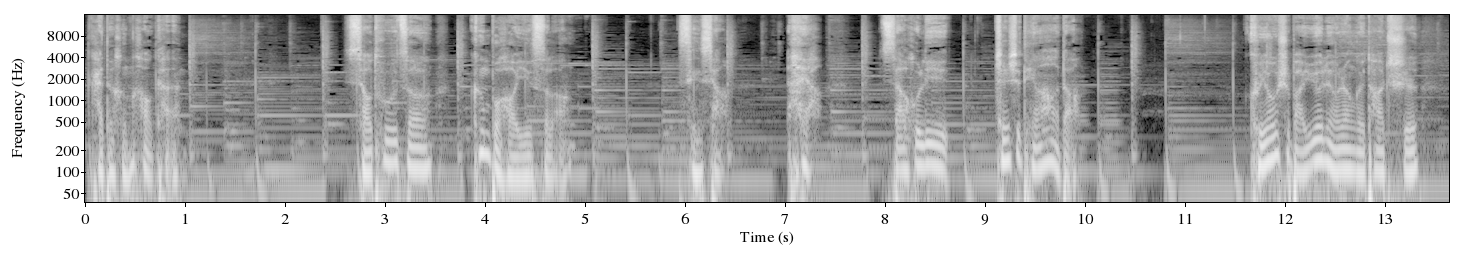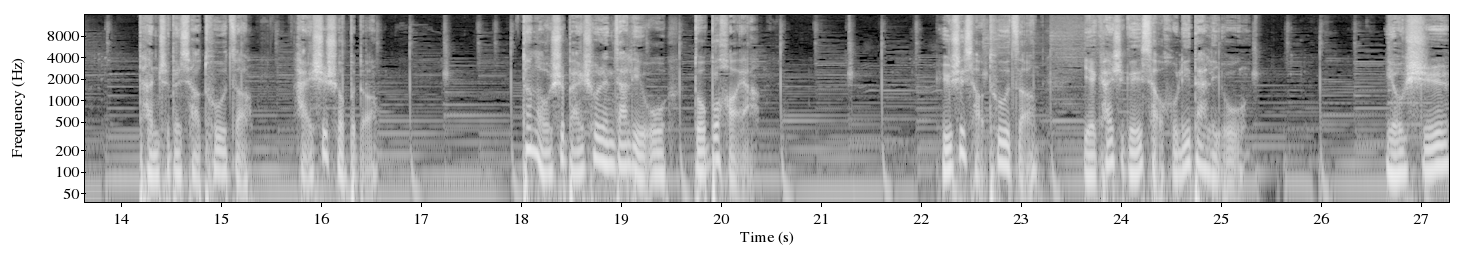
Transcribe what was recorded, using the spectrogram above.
开得很好看。小兔子更不好意思了，心想：“哎呀，小狐狸真是挺好的。可要是把月亮让给他吃，贪吃的小兔子还是舍不得。但老是白收人家礼物，多不好呀。”于是小兔子也开始给小狐狸带礼物。有时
